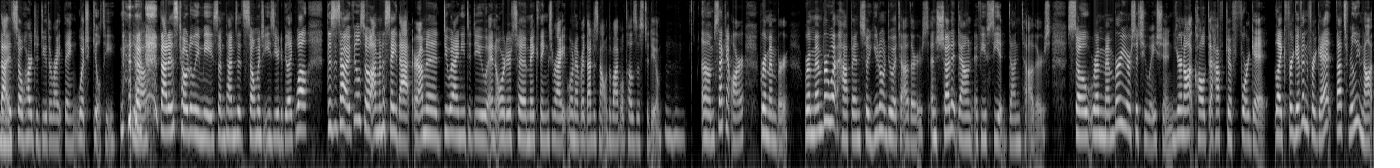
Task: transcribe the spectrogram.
that it's so hard to do the right thing, which guilty. Yeah. that is totally me. Sometimes it's so much easier to be like, well, this is how I feel, so I'm going to say that or I'm going to do what I need to do in order to make things right whenever that is not what the Bible tells us to do. Mhm. Um, second R, remember. Remember what happened so you don't do it to others and shut it down if you see it done to others. So remember your situation. You're not called to have to forget. Like forgive and forget, that's really not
